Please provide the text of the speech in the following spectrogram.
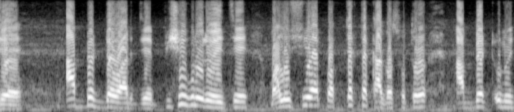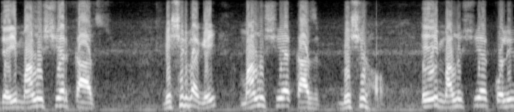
যে আপডেট দেওয়ার যে বিষয়গুলো রয়েছে, মালয়েশিয়ার প্রত্যেকটা কাগজপত্র আপডেট অনুযায়ী মালয়েশিয়ার কাজ বেশিরভাগই মালয়েশিয়ার কাজ বেশি হয়। এই মালয়েশিয়ার কলিং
